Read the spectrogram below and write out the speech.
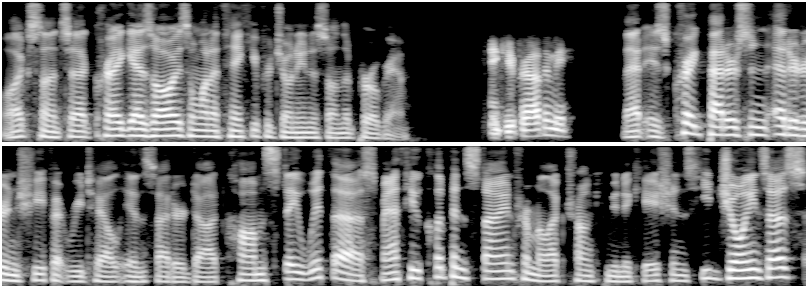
Well, excellent, uh, Craig. As always, I want to thank you for joining us on the program. Thank you for having me. That is Craig Patterson, editor in chief at retailinsider.com. Stay with us. Matthew Klippenstein from Electron Communications. He joins us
